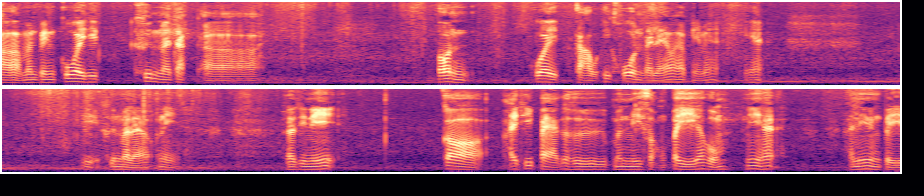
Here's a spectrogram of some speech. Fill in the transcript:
อ่อมันเป็นกล้วยที่ขึ้นมาจากอ่อต้นกล้วยเก่าที่โค่นไปแล้วครับเห็นไหมนี่ฮะนี่ขึ้นมาแล้วนี่ แล้วทีนี้ก็ไอที่แปลกก็คือมันมีสองปีครับผมนี่ฮะอันนี้หนึ่งปี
